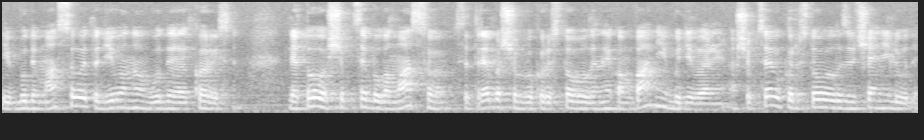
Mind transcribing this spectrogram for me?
і буде масовою, тоді воно буде корисним. Для того, щоб це було масовим, це треба, щоб використовували не компанії будівельні, а щоб це використовували звичайні люди.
